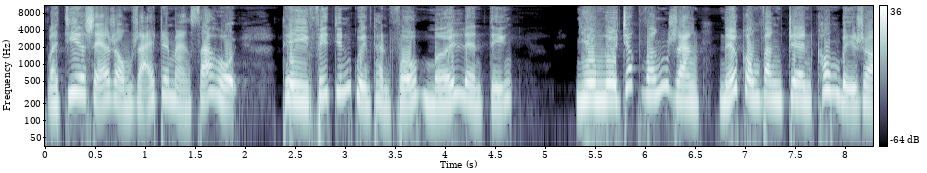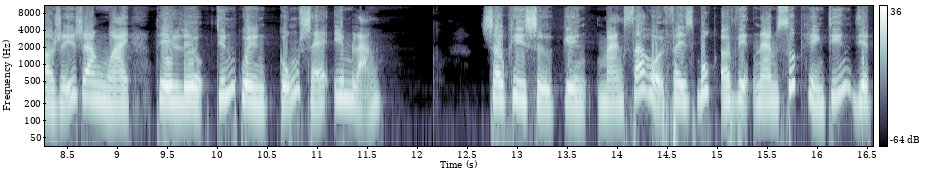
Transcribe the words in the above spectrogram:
và chia sẻ rộng rãi trên mạng xã hội, thì phía chính quyền thành phố mới lên tiếng. Nhiều người chất vấn rằng nếu công văn trên không bị rò rỉ ra ngoài, thì liệu chính quyền cũng sẽ im lặng? Sau khi sự kiện mạng xã hội Facebook ở Việt Nam xuất hiện chiến dịch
